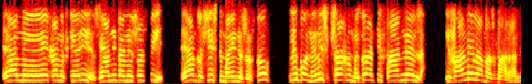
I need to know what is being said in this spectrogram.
εάν ε, έκανε ευκαιρίες, εάν ήταν σωστή, εάν το σύστημα είναι σωστό, Λοιπόν, εμείς ψάχνουμε τώρα τη φανέλα. Η φανέλα μας μάρανε.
